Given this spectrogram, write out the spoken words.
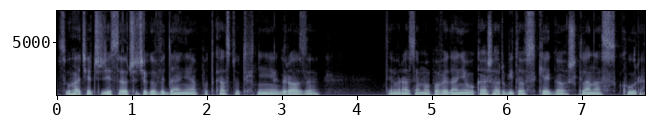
Słuchacie 33 wydania podcastu Tchnienie Grozy. Tym razem opowiadanie Łukasza Orbitowskiego Szklana skóra.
